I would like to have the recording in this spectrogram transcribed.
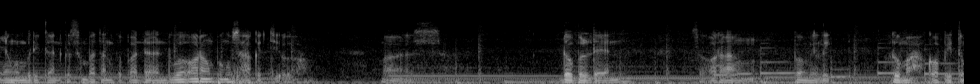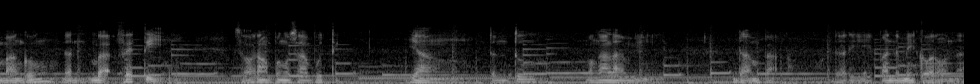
yang memberikan kesempatan kepada dua orang pengusaha kecil, Mas Double Den, seorang pemilik rumah kopi Temanggung, dan Mbak Feti, seorang pengusaha butik yang tentu mengalami dampak dari pandemi corona.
